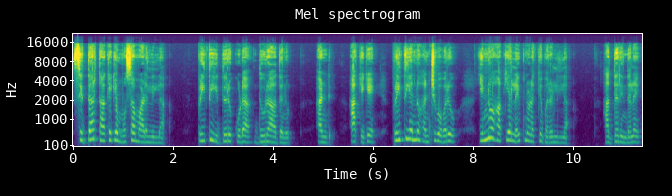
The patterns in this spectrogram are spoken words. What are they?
ಸಿದ್ಧಾರ್ಥ್ ಆಕೆಗೆ ಮೋಸ ಮಾಡಲಿಲ್ಲ. ಪ್ರೀತಿ ಇದ್ದರೂ ಕೂಡ ದೂರ ಆದನು. ಅಂಡ್, ಆಕೆಗೆ ಪ್ರೀತಿಯನ್ನು ಹಂಚುವವರು ಇನ್ನೂ ಆಕೆಯ ಲೈಫ್ನೊಳಕ್ಕೆ ಬರಲಿಲ್ಲ. ಆದ್ದರಿಂದಲೇ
